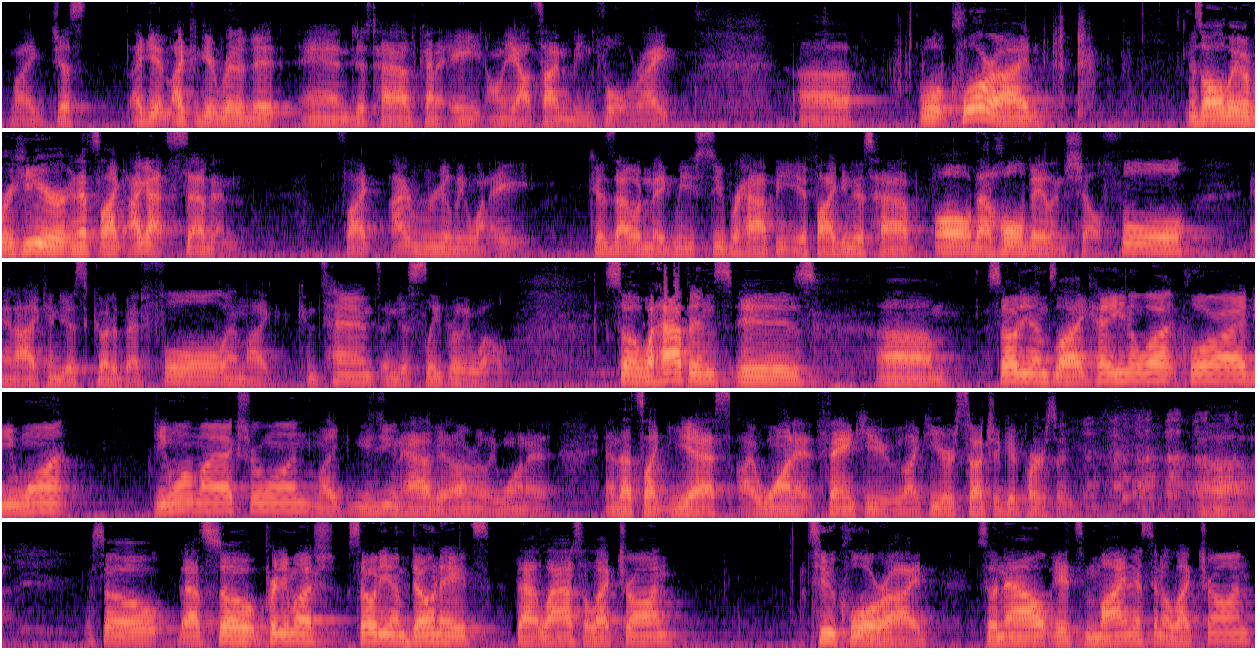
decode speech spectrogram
like just, I get like to get rid of it and just have kind of eight on the outside and being full, right? Uh, well, chloride is all the way over here, and it's like I got seven. It's like I really want eight because that would make me super happy if I can just have all that whole valence shell full, and I can just go to bed full and like content and just sleep really well. So what happens is um, sodium's like, hey, you know what, chloride, do you want do you want my extra one? Like you can have it. I don't really want it. And that's like, yes, I want it. Thank you. Like you're such a good person. Uh, so that's so pretty much sodium donates that last electron to chloride. So now it's minus an electron.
